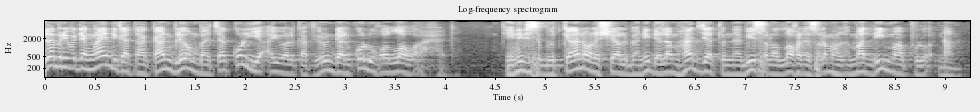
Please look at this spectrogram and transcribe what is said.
Dalam riwayat yang lain dikatakan beliau membaca Qul Ya Ayyuhal Kafirun dan Qul Allahu Ahad. Ini disebutkan oleh Syekh Al-Bani dalam Hajjatun Nabi sallallahu alaihi wasallam halaman 56.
